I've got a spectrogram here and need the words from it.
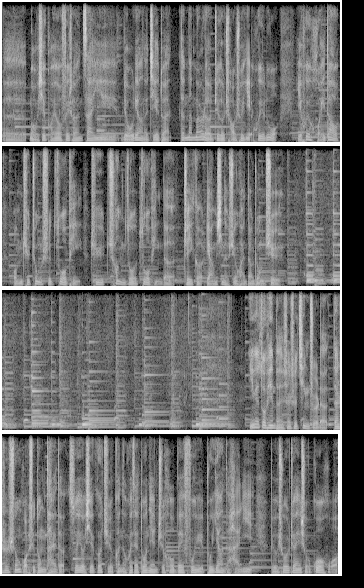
呃，某些朋友非常在意流量的阶段，但慢慢的这个潮水也会落，也会回到我们去重视作品、去创作作品的这个良性的循环当中去。作品本身是静止的，但是生活是动态的，所以有些歌曲可能会在多年之后被赋予不一样的含义。比如说这样一首《过火》，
